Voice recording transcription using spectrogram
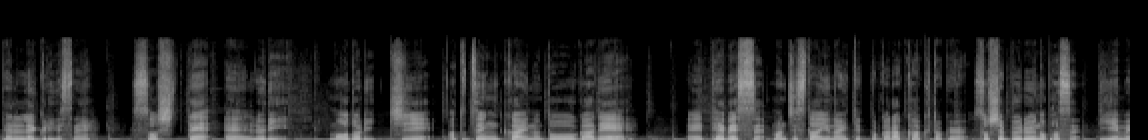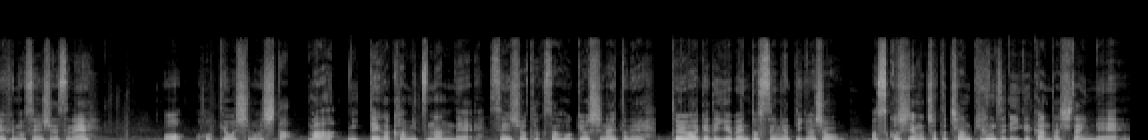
ペレグリですねそして、えールディモドリッチあと前回の動画でえーテベス、マンチェスターユナイテッドから獲得、そしてブルーノパス、DMF の選手ですね。を補強しました。まあ、日程が過密なんで、選手をたくさん補強しないとね。というわけで、ユベントス戦やっていきましょう。まあ、少しでもちょっとチャンピオンズリーグ感出したいんで、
